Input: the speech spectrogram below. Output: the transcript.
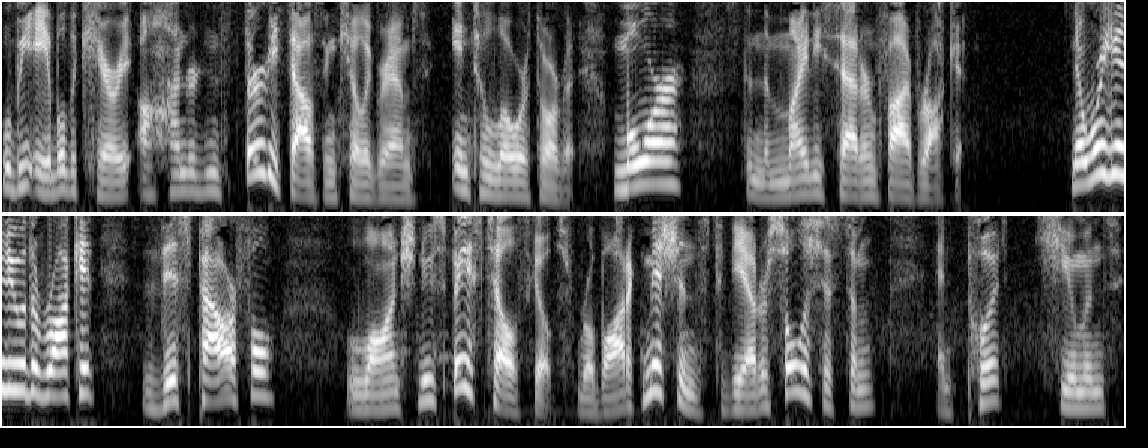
will be able to carry 130,000 kilograms into low Earth orbit, more than the mighty Saturn V rocket. Now, what are you going to do with a rocket this powerful? Launch new space telescopes, robotic missions to the outer solar system, and put humans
